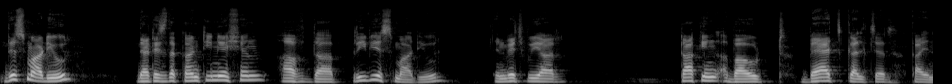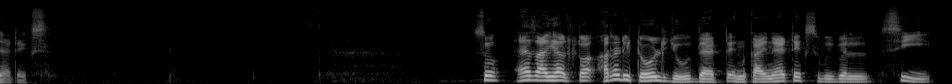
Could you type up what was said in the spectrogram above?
This module, that is the continuation of the previous module, in which we are talking about batch culture kinetics. So, as I have to already told you that in kinetics we will see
